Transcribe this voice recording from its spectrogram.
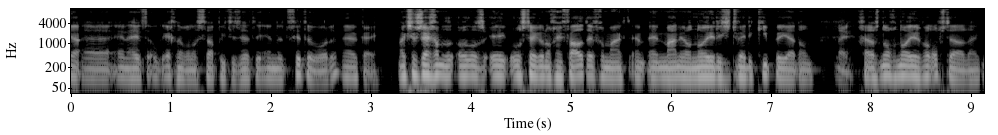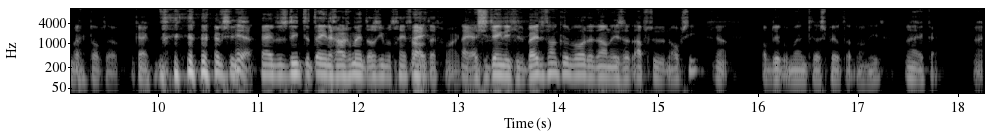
Ja. Eh, en heeft ook echt nog wel een stapje te zetten in het fitter worden. Oké. Maar ik zou zeggen, omdat- als Olsteker nog geen fout heeft gemaakt en, en Manuel Neuer is je tweede keeper, ja, dan Nee, ga je alsnog Neuer wel opstellen, lijkt mij. dat klopt ook. Oké, precies. Ja. Nee, dat is niet het enige argument als iemand geen fout Nee. heeft gemaakt. Nee, als je denkt dat je er beter van kunt worden, dan is dat absoluut een optie. Ja. Op dit moment eh, speelt dat nog niet. Nee, oké. Nee.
